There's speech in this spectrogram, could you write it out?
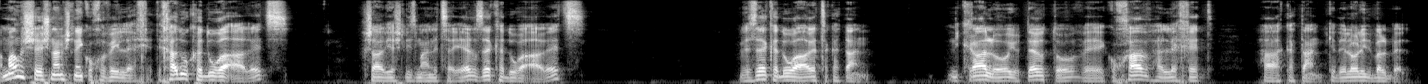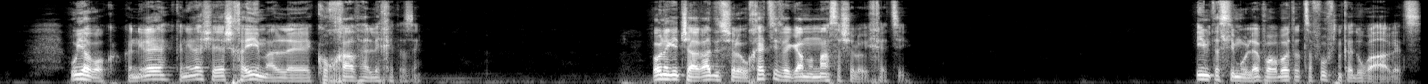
אמרנו שישנם שני כוכבי לכת, אחד הוא כדור הארץ, עכשיו יש לי זמן לצייר, זה כדור הארץ, וזה כדור הארץ הקטן. נקרא לו יותר טוב כוכב הלכת הקטן, כדי לא להתבלבל. הוא ירוק, כנראה, כנראה שיש חיים על uh, כוכב הלכת הזה. בואו נגיד שהרדיוס שלו הוא חצי וגם המסה שלו היא חצי. אם תשימו לב, הוא הרבה יותר צפוף מכדור הארץ.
